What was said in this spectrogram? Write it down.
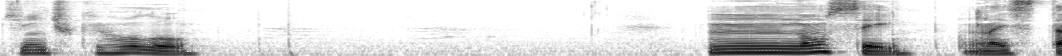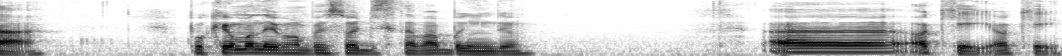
Gente, o que rolou? Hum, não sei. Mas tá. Porque eu mandei pra uma pessoa e disse que tava abrindo. Ah, ok, ok.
